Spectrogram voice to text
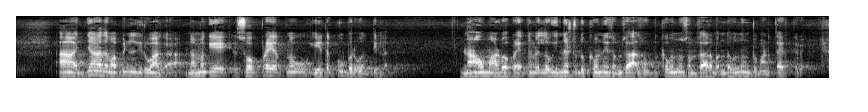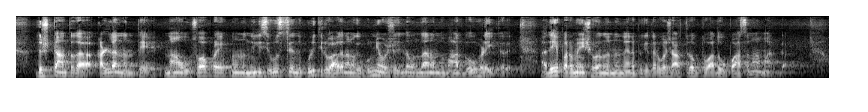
ಆ ಅಜ್ಞಾನದ ಮಬ್ಬಿನಲ್ಲಿರುವಾಗ ನಮಗೆ ಸ್ವಪ್ರಯತ್ನವು ಏತಕ್ಕೂ ಬರುವಂತಿಲ್ಲ. ನಾವು ಮಾಡುವ ಪ್ರಯತ್ನಗಳೆಲ್ಲವೂ ಇನ್ನಷ್ಟು ದುಃಖವನ್ನೇ ಸಂಸಾರ, ದುಃಖವನ್ನು ಸಂಸಾರ ಬಂಧವನ್ನು ಉಂಟು ಮಾಡ್ತಾ ಇರ್ತೇವೆ. ದೃಷ್ಟಾಂತದ ಕಳ್ಳನಂತೆ ನಾವು ಸ್ವಪ್ರಯತ್ನವನ್ನು ನಿಲ್ಲಿಸಿ ಉಸ್ತೆಂದು ಕುಳಿತಿರುವಾಗ ನಮಗೆ ಪುಣ್ಯವಶದಿಂದ ಒಂದಾನೊಂದು ಮಾರ್ಗವು ಹೊಳೆಯುತ್ತದೆ ಅದೇ ಪರಮೇಶ್ವರನನ್ನು ನೆನಪಿಗೆ ತರುವ ಶಾಸ್ತ್ರೋಕ್ತವಾದ ಉಪಾಸನಾ ಮಾರ್ಗ.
